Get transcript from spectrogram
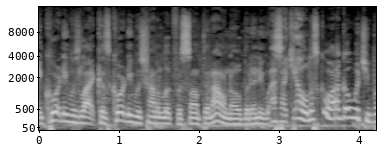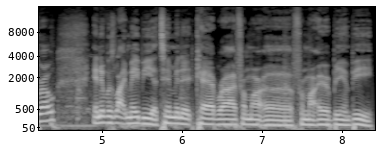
and Courtney was like, because Courtney was trying to look for something, I don't know, but anyway, I was like, yo, let's go, I'll go with you, bro, and it was like maybe a ten minute cab ride from our uh from our Airbnb,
